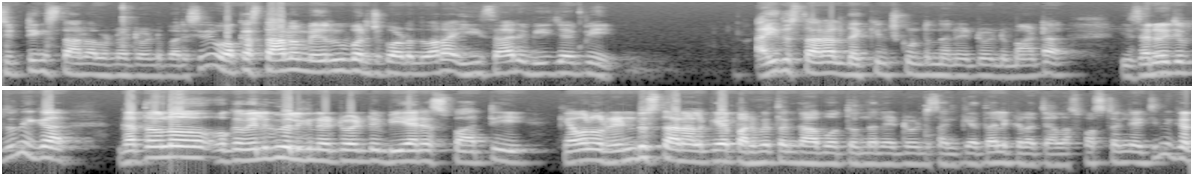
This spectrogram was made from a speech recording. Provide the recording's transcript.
సిట్టింగ్ స్థానాలు ఉన్నటువంటి పరిస్థితి. ఒక స్థానం మెరుగుపరుచుకోవడం ద్వారా ఈసారి బీజేపీ ఐదు స్థానాలు దక్కించుకుంటుంది అనేటువంటి మాట ఈ సర్వే చెబుతుంది. ఇక గతంలో ఒక వెలుగు వెలిగినటువంటి బీఆర్ఎస్ పార్టీ కేవలం రెండు స్థానాలకే పరిమితం కాబోతుంది అనేటువంటి సంకేతాలు ఇక్కడ చాలా స్పష్టంగా ఇచ్చింది. ఇక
